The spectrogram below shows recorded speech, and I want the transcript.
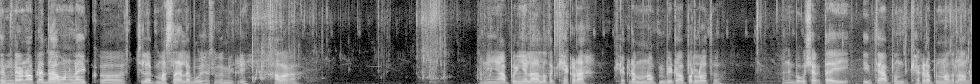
तर मित्रांनो आपल्या दावणला एक अ, चिलापी मासा लागला बघू शकतो तुम्ही इकडे. हा बघा. आणि आपण याला आलो होता खेकडा. खेकडा म्हणून आपण बेट वापरलं होतं. आणि बघू शकता इथे आपण खेकडा पण नव्हता लावला.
